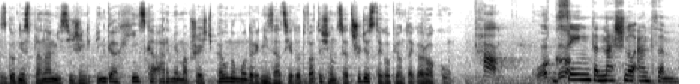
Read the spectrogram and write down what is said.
Zgodnie z planami Xi Jinpinga chińska armia ma przejść pełną modernizację do 2035 roku. Sing the national anthem.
